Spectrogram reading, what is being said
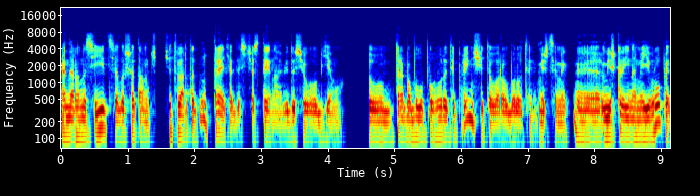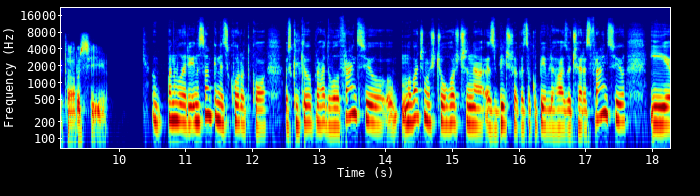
енергоносії це лише там четверта, ну третя десь частина від усього об'єму. То треба було поговорити про інші товарообороти між цими е, між країнами Європи та Росією. Пане Валерію, і на сам кінець коротко, оскільки ви пригадували Францію, ми бачимо, що Угорщина збільшує закупівлю газу через Францію, і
